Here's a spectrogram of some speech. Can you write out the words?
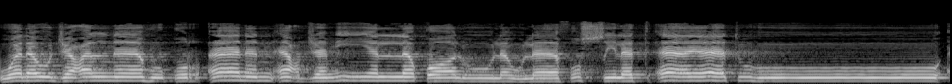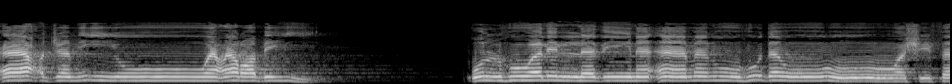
وَلَوْ جَعَلْنَاهُ قُرْآنًا أَعْجَمِيًّا لَّقَالُوا لَوْلَا فُصِّلَتْ آيَاتُهُ أَأَعْجَمِيٌّ وَعَرَبِيٌّ ۗ. قُلْ هُوَ لِلَّذِينَ آمَنُوا هُدًى وَشِفَاءٌ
